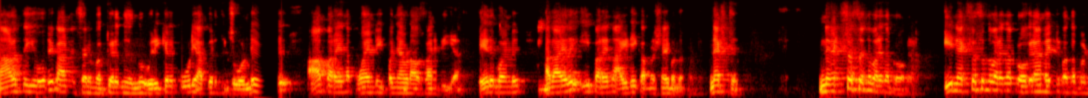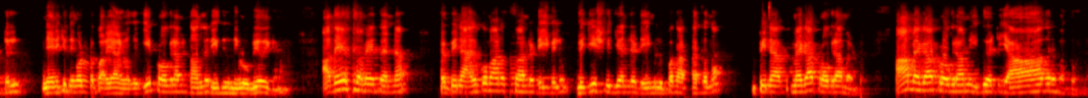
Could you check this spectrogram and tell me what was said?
നാളത്തെ ഈ ഒരു കാരണവശാലും വെക്കരുതെന്നും ഒരിക്കൽ കൂടി അഭ്യർത്ഥിച്ചുകൊണ്ട് ആ പറയുന്ന പോയിന്റ് ഇപ്പൊ ഞാൻ ഇവിടെ അവസാനിപ്പിക്കുകയാണ്. ഏത് പോയിന്റ് അതായത് ഈ പറയുന്ന ഐ ഡി കമ്മീഷനായി ബന്ധപ്പെട്ട്. നെക്സ്റ്റ് നെക്സസ് എന്ന് പറയുന്ന പ്രോഗ്രാം ഈ നെക്സസ് എന്ന് പറയുന്ന പ്രോഗ്രാമായിട്ട് ബന്ധപ്പെട്ട് എനിക്ക് നിങ്ങളോട് പറയാനുള്ളത് ഈ പ്രോഗ്രാം നല്ല രീതിയിൽ നിങ്ങൾ ഉപയോഗിക്കണം. അതേ സമയത്ത് തന്നെ പിന്നെ അൽകുമാർ സാറിന്റെ ടീമിലും വിജീഷ് വിജയന്റെ ടീമിലും ഇപ്പൊ നടക്കുന്ന പിന്നെ മെഗാ പ്രോഗ്രാം ഉണ്ട്. ആ മെഗാ പ്രോഗ്രാം ഇതുമായിട്ട് യാതൊരു ബന്ധവുമില്ല.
